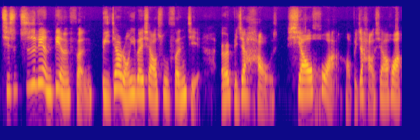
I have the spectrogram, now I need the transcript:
其实支链淀粉比较容易被酵素分解，而比较好消化，哦，比较好消化。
